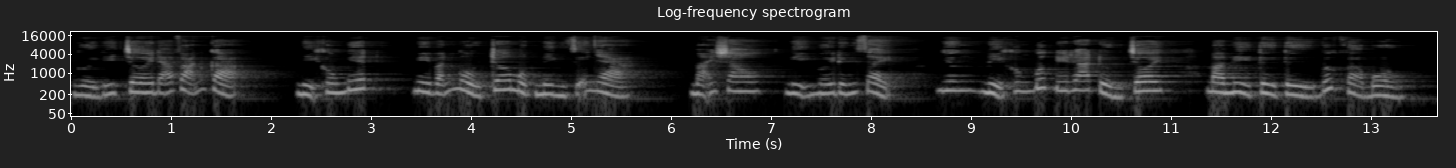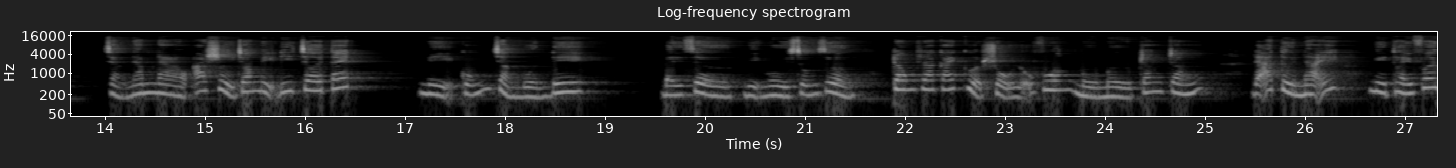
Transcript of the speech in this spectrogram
người đi chơi đã vãn cả. Mị không biết, Mị vẫn ngồi trơ một mình giữa nhà. Mãi sau, Mị mới đứng dậy, nhưng Mị không bước đi ra đường chơi, mà Mị từ từ bước vào buồng. Chẳng năm nào A Sử cho Mị đi chơi Tết, Mị cũng chẳng buồn đi. Bấy giờ Mỹ ngồi xuống giường, trông ra cái cửa sổ lỗ vuông mờ mờ trăng trắng. Đã từ nãy, Mị thấy phơi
